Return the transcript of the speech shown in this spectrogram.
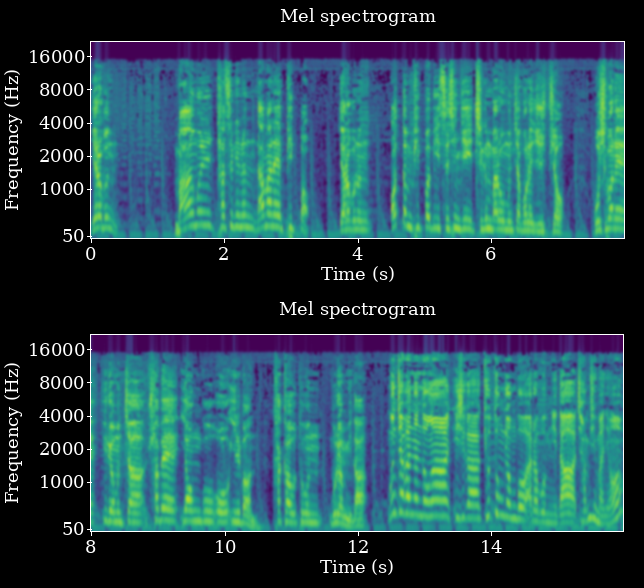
여러분 마음을 다스리는 나만의 비법. 여러분은 어떤 비법이 있으신지 지금 바로 문자 보내주십시오. 50원의 유료 문자 샵의 0951번 카카오톡은 무료입니다. 문자 받는 동안 이 시각 교통정보 알아봅니다. 잠시만요.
